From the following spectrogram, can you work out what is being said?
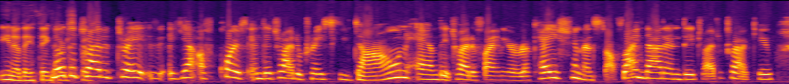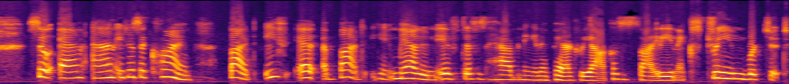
you know they think no they try to trace yeah of course and they try to trace you down and they try to find your location and stuff like that and they try to track you. So and and it is a crime. But if uh, but imagine if this is happening in a patriarchal society in extreme rigid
